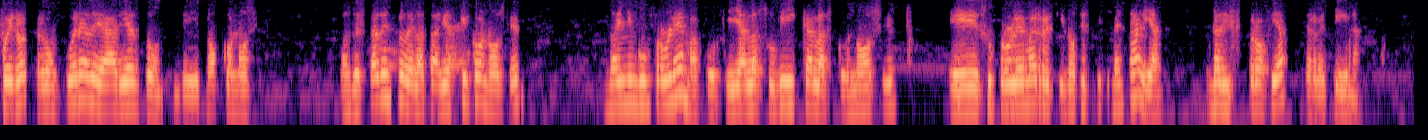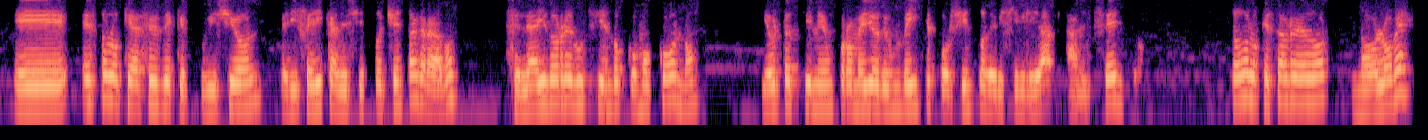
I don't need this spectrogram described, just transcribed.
fuera, perdón, fuera de áreas donde no conoce. Cuando está dentro de las áreas que conoce, no hay ningún problema porque ya las ubica, las conoce. Eh, su problema es retinosis pigmentaria, una distrofia de retina. Eh, esto lo que hace es de que su visión periférica de 180 grados se le ha ido reduciendo como cono y ahorita tiene un promedio de un 20% de visibilidad al centro. Todo lo que está alrededor no lo ve.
